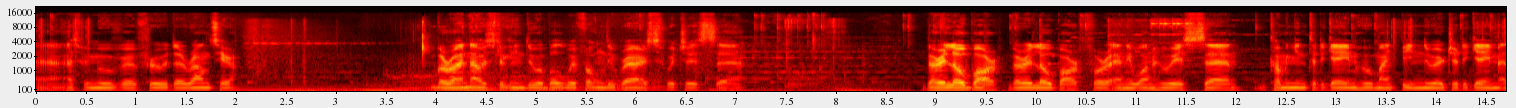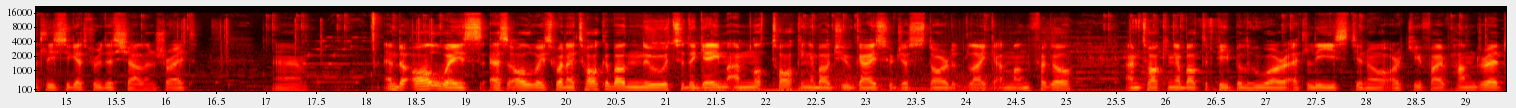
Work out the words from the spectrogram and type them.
uh, as we move uh, through the rounds here. But right now it's looking doable with only rares, which is uh, very low bar, very low bar for anyone who is uh, coming into the game, who might be newer to the game. At least you get through this challenge, right? Uh, and always, as always, when I talk about new to the game, I'm not talking about you guys who just started like a month ago. I'm talking about the people who are at least, you know, RQ500,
